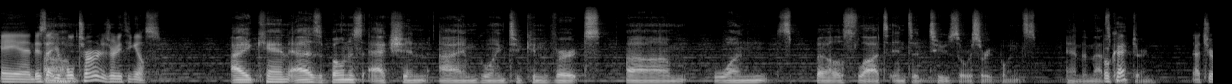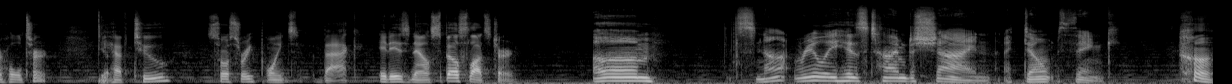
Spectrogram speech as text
and is that your whole Um, turn is there anything else I can, as a bonus action, I'm going to convert um, one spell slot into two sorcery points. And then that's my Okay. turn. That's your whole turn. You have two sorcery points back. It is now spell slot's turn. Um, it's not really his time to shine. I don't think. Huh.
